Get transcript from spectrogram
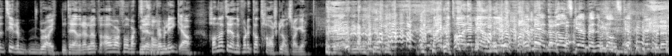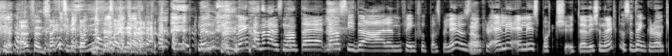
eh, tidligere Brighton-trener Eller har i hvert fall vært trener i. Premier League ja. Han er trener for det qatarske landslaget Nei, Qatar, jeg mener jo Jeg mener danske, jeg mener danske For det er en fun fact som ikke har noe særlig med Norge. Men, men kan det være sånn at eh, La oss si du er en flink fotballspiller, Ja. du, eller, eller sportsutøver generelt, og så tenker du ok,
